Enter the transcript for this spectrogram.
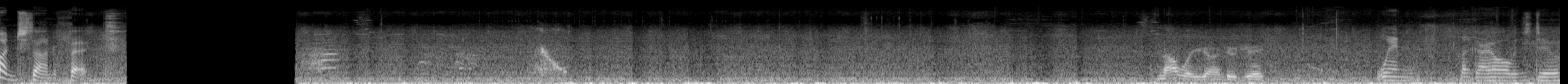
Punch sound effect. Now what are you gonna do, Jake? Win, like I always do.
